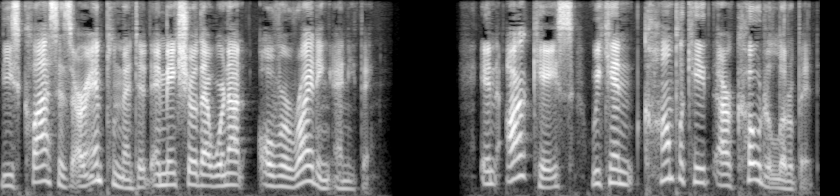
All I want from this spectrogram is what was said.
these classes are implemented and make sure that we're not overriding anything. In our case, we can complicate our code a little bit.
